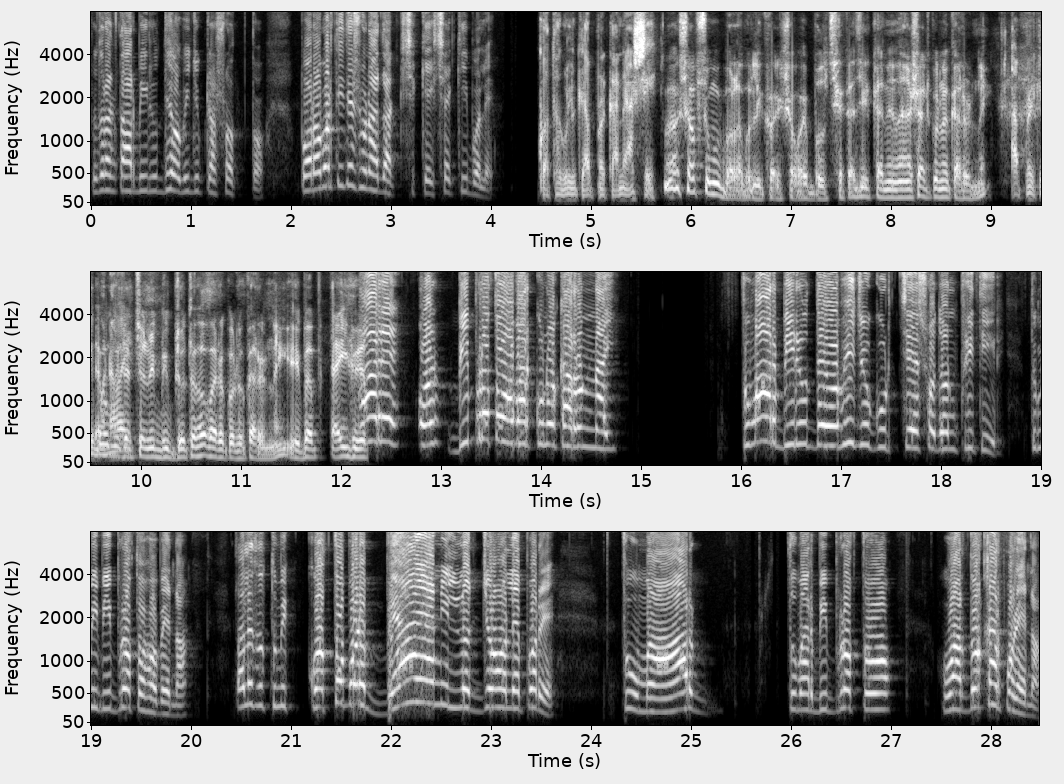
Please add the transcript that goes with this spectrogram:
সুতরাং তার বিরুদ্ধে অভিযোগটা সত্য। পরবর্তীতে শোনা যাক সে কে- সে কি বলে। কথাগুলো কি আপনার কানে আসে? সবসময় বলা বলি হয় সবাই বলছে কাজের কানে না আসার কোনো কারণ নেই। আপনার কি মনে হয়? বিব্রত হবারও কোনো কারণ নেই এইভাবে তাই হয়েছে। আরে ওর বিব্রত হবার কোনো কারণ নাই। তোমার বিরুদ্ধে অভিযোগ উঠছে স্বজন প্রীতির তুমি বিব্রত হবে না। তাহলে তো তুমি কত বড় ব্যয় নির্লজ্জ হলে পরে তোমার তোমার বিব্রত হওয়ার দরকার পড়ে না।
